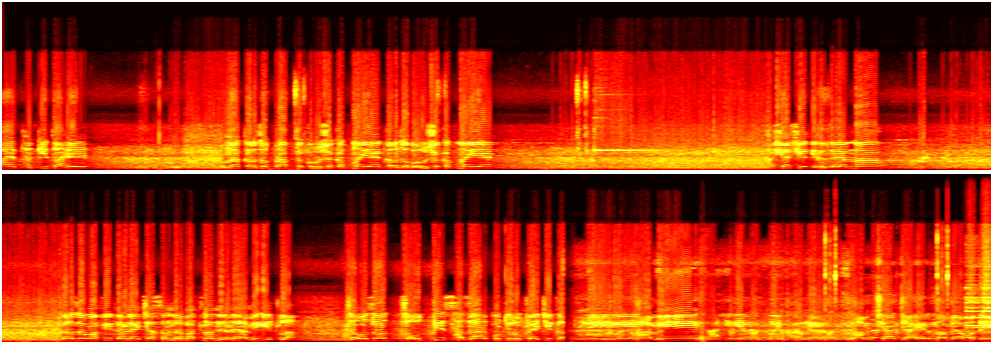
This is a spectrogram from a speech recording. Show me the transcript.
आहे थकीत आहे. पुन्हा कर्ज प्राप्त करू शकत नाहीये कर्ज भरू शकत नाहीये. अशा शेतकऱ्यांना कर्जमाफी करण्याच्या संदर्भातला निर्णय आम्ही घेतला. जवळजवळ चौतीस हजार कोटी रुपयाची आम्ही आमच्या जाहीरनाम्यामध्ये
